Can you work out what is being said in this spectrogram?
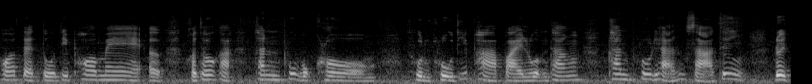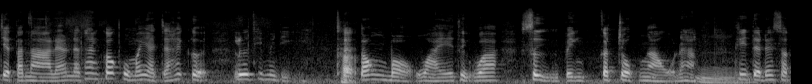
พาะแต่ตัวที่พ่อแม่เออขอโทษค่ะ ท่านผู้ปกครองคุณครูที่พาไปรวมทั้งท่านผู้บริหารศึกษา ซึ่งโดยเจตนาแล้วนะท่านก็คงไม่อยากจะให้เกิดเรื่องที่ไม่ดี ครับ แต่ต้องบอกไว้ถือว่าสื่อเป็นกระจกเงานะคะอืมที่จะได้สะ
